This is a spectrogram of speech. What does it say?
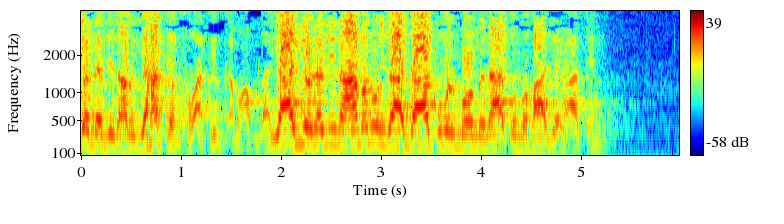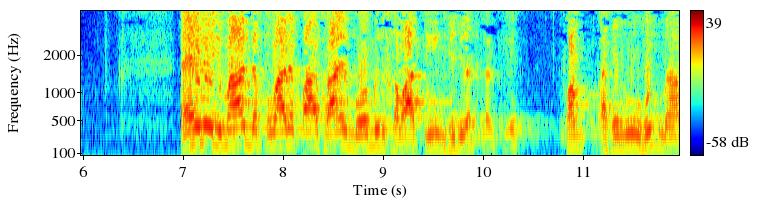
یو نظین یہاں سے اب خواتین کا معاملہ۔ یا نظین امن جا کم المومنات مہاجرات اہل ایمان جب تمہارے پاس آئے، مومن خواتین ہجرت کر کے، فم پہلو ہن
